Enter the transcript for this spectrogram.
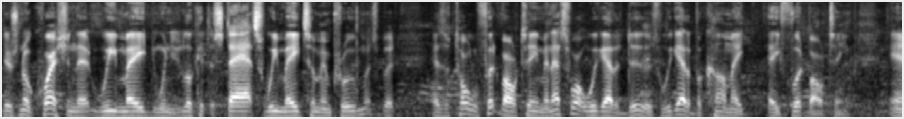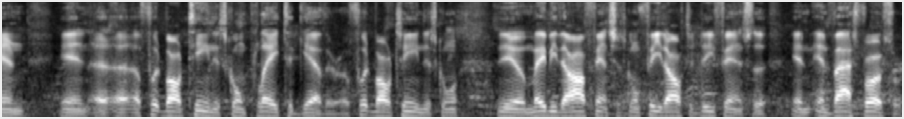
there's no question that we made, when you look at the stats, we made some improvements, but as a total football team, and that's what we got to do is we got to become a, a football team, and and a, a- football team that's going to play together, a football team that's going, to, you know, maybe the offense is going to feed off the defense, uh, and, and vice versa.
